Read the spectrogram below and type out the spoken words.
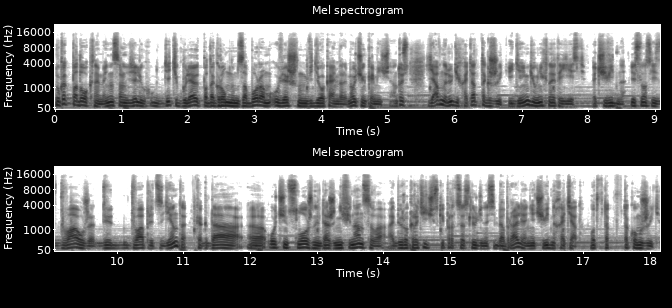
Ну, как под окнами. Они, на самом деле, дети гуляют под огромным забором, увешанным видеокамерами. Очень комично. Ну, то есть, явно люди хотят так жить, и деньги у них на это есть. Очевидно. Если у нас есть два уже, два прецедента, когда э, очень сложный, даже не финансово, а бюрократический процесс люди на себя брали, они, очевидно, хотят вот в, так, в таком жить.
